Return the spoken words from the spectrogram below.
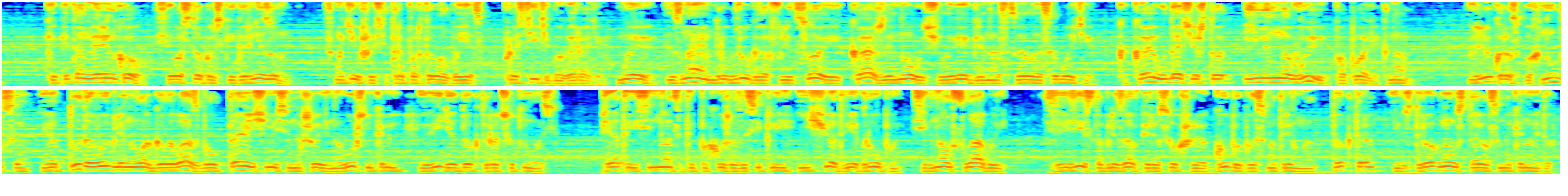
«Капитан Меренков, Севастопольский гарнизон», – смутившись, отрапортовал боец. «Простите, бога мы знаем друг друга в лицо, и каждый новый человек для нас целое событие. Какая удача, что именно вы попали к нам!» Люк распахнулся, и оттуда выглянула голова с болтающимися на шее наушниками. Увидев доктора, отшатнулась. Пятый и семнадцатый, похоже, засекли еще две группы. Сигнал слабый. Связист, облизав пересохшие губы, посмотрел на доктора и вздрогнул, уставился на киноидов.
